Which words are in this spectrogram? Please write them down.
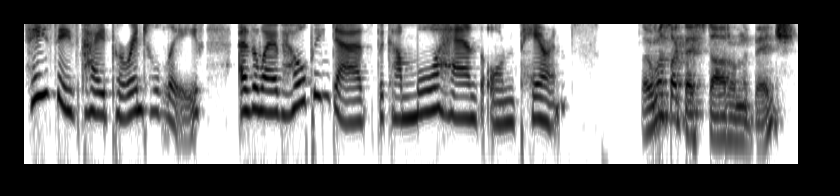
He sees paid parental leave as a way of helping dads become more hands on parents. almost like they start on the bench.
